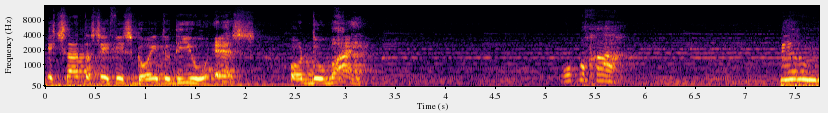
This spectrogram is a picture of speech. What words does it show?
It's not as if he's going to the US or Dubai. O baka, mayroong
